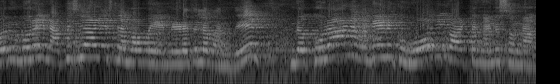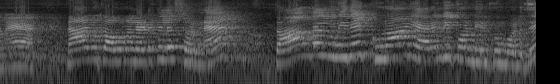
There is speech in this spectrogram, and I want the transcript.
ஒரு முறை நபிஸ்லா அலி இஸ்லாம் அவங்க என்னிடத்துல வந்து இந்த குரானை வந்து எனக்கு ஓதி காட்டுங்கன்னு சொன்னாங்க. நான் அதுக்கு அவங்கள இடத்துல சொன்னேன் தாங்கள் மீதே கொண்டிருக்கும் பொழுது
